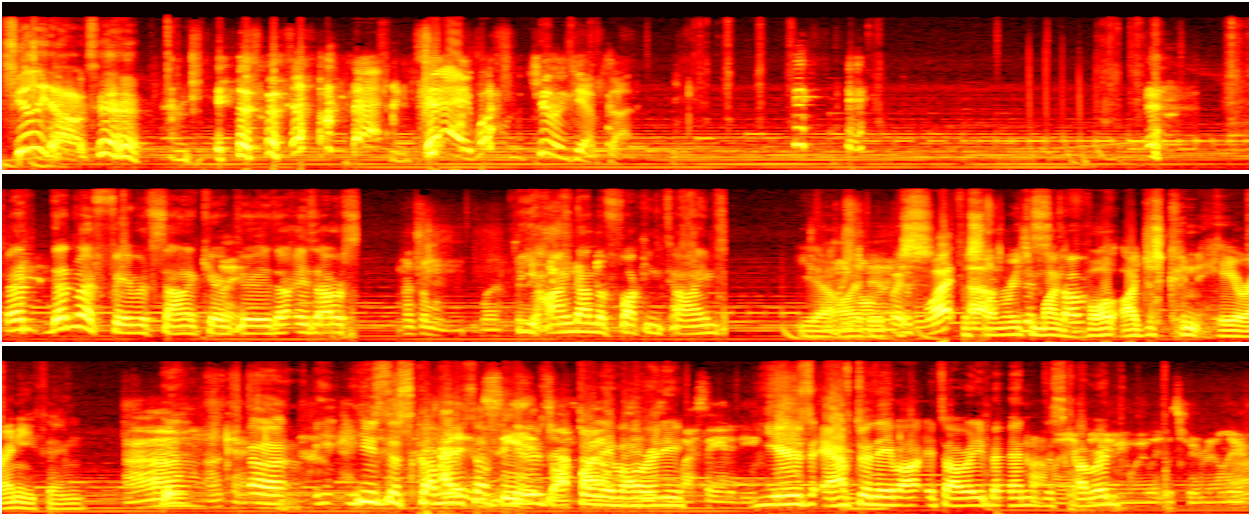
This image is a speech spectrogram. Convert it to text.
Chili dogs. hey, welcome to Chili Jam Sonic. That, that's my favorite Sonic character. Is our, is our Let someone left. behind on the fucking times. Yeah, I did. Wait, For- what? For some uh, reason, my Discover- vol I just couldn't hear anything. Ah, okay. Uh, he, he's didn't stuff see it. years after they've already losing My sanity. years after they've it's already been Probably discovered. Anyway, let's be real here.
